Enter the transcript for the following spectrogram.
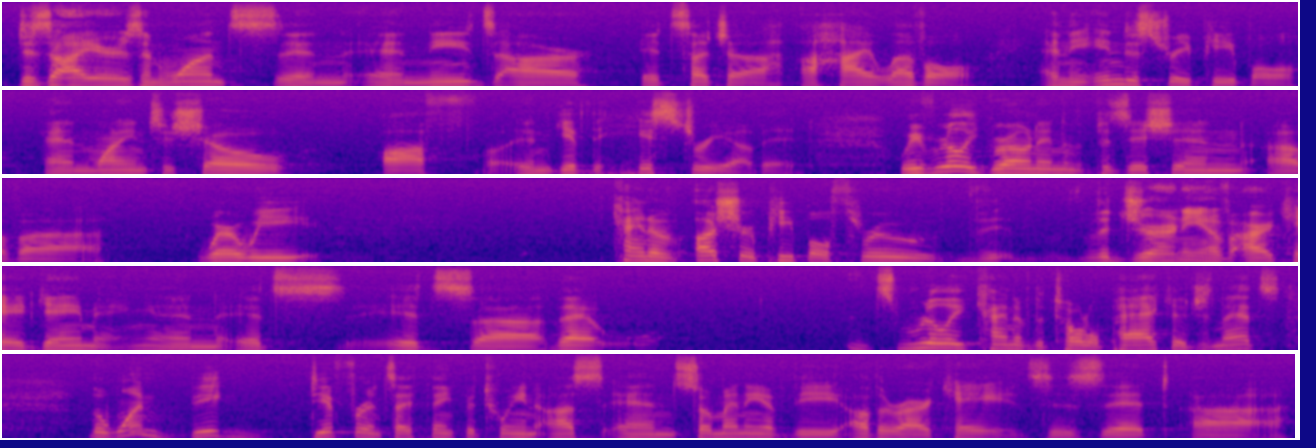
desires and wants and, and needs are at such a, a high level and the industry people and wanting to show off and give the history of it. We've really grown into the position of uh, where we kind of usher people through the, the journey of arcade gaming, and it's it's uh, that it's really kind of the total package, and that's the one big difference I think between us and so many of the other arcades is that uh,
